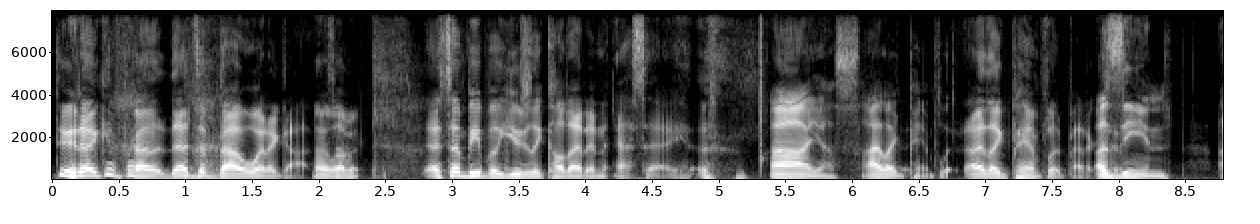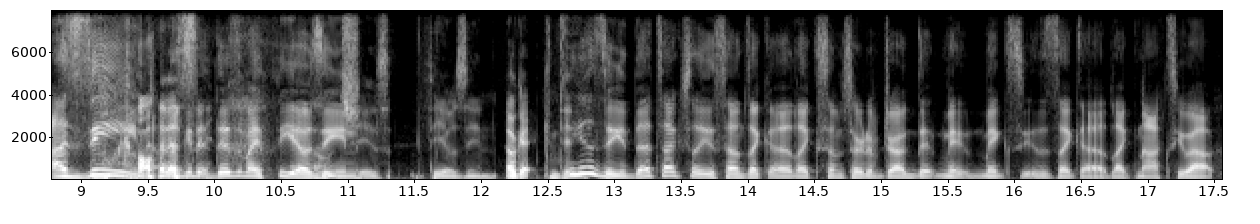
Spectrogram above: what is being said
dude. I can probably. That's about what I got. I love it. it. Some people usually call that an essay. Ah, yes. I like pamphlet. I like pamphlet better. A zine. A zine. A gonna- this is my Theo Oh, jeez. Theozine. Okay, continue. Theozine. That's actually sounds like a like some sort of drug that ma- makes you it's like a like knocks you out.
